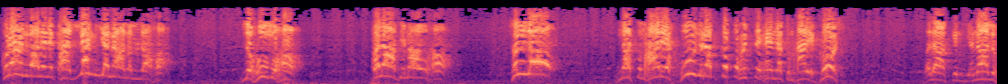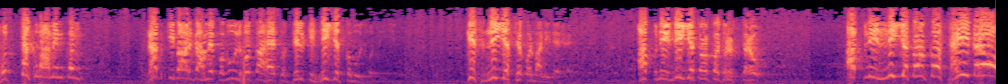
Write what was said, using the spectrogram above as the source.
قرآن والے نے کہا، لن ینال اللہ لہو مہا، بلا دماؤ سن لو! نہ تمہارے خون رب کو پہنچتے ہیں، نہ تمہارے گوشت۔ بلا کن ینال ہو تک وامن کم رب کی بارگاہ میں قبول ہوتا ہے تو دل کی نیت قبول ہوتی ہے۔ کس نیت سے قربانی دے رہے اپنی نیتوں کو درست کرو۔ اپنی نیتوں کو صحیح کرو۔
